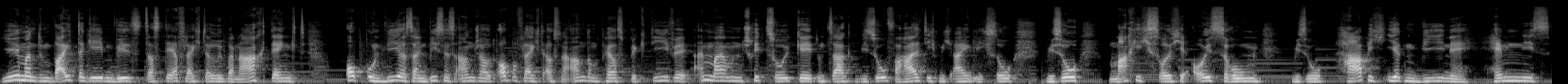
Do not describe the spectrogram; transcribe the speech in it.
jemandem weitergeben willst, dass der vielleicht darüber nachdenkt, ob und wie er sein Business anschaut, ob er vielleicht aus einer anderen Perspektive einmal einen Schritt zurückgeht und sagt, wieso verhalte ich mich eigentlich so, wieso mache ich solche Äußerungen, wieso habe ich irgendwie eine Hemmnis,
